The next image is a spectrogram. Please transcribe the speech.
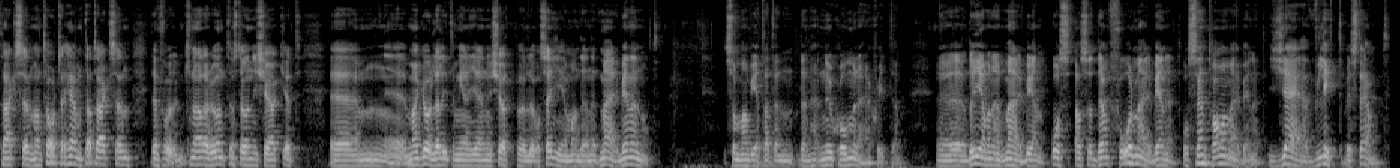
taxen, man tar, hämtar taxen, den får knalla runt en stund i köket. Ehm, eh, man gullar lite mer, ger den en köttbulle och sen ger man den ett märgben eller något. Som man vet att den, den här, nu kommer den här skiten. Eh, då ger man den ett märgben. Och, alltså den får märgbenet. Och sen tar man märgbenet. Jävligt bestämt.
